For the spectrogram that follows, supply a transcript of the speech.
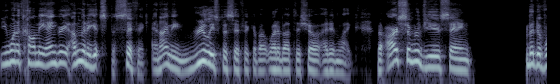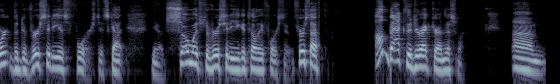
you want to call me angry? I'm going to get specific, and I mean really specific about what about this show I didn't like. There are some reviews saying the diver- the diversity is forced. It's got you know so much diversity you could tell they forced it. First off, I'll back the director on this one. Um,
